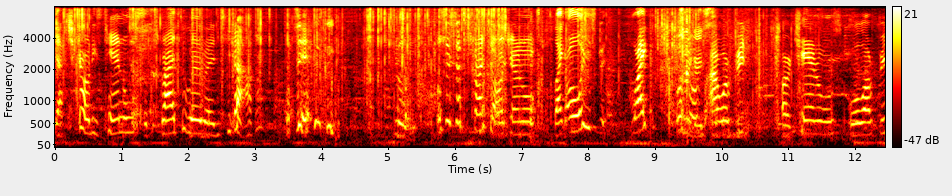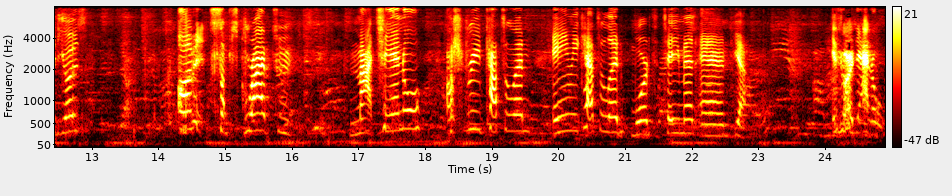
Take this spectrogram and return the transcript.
Yeah, check out his channel, subscribe to him and yeah, that's it. really. Also subscribe to our channel. Like always vi- like both of guys. our vid- our channels, all our videos. Um subscribe to my channel, Astrid Catalan, Amy Catalan, more entertainment, and yeah. If you're an adult,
